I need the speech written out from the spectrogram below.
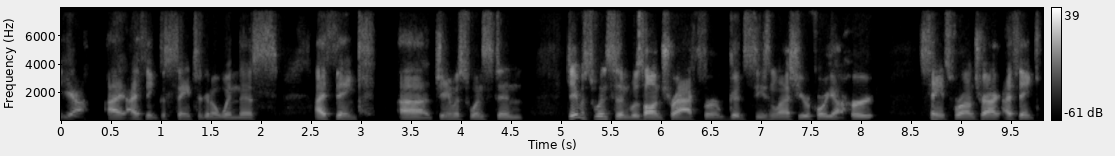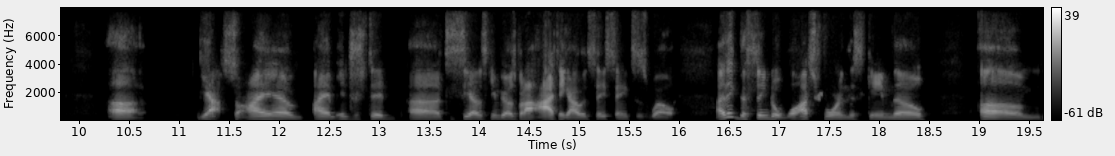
Yeah, I, I think the Saints are going to win this. I think uh, Jameis Winston, Jameis Winston was on track for a good season last year before he got hurt. Saints were on track. I think, uh, yeah. So I am I am interested uh, to see how this game goes, but I, I think I would say Saints as well. I think the thing to watch for in this game, though, um,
